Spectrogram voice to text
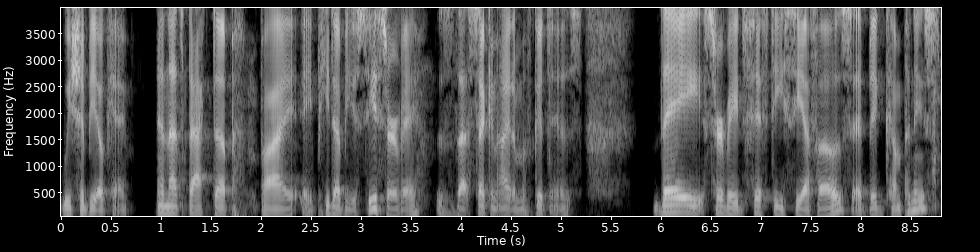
we should be okay. And that's backed up by a PwC survey. This is that second item of good news they surveyed 50 CFOs at big companies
